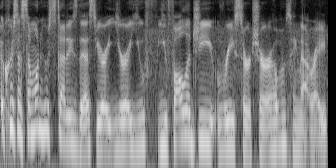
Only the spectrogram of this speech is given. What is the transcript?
Chris, as someone who studies this, you're you're a uf- ufology researcher. I hope I'm saying that right.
